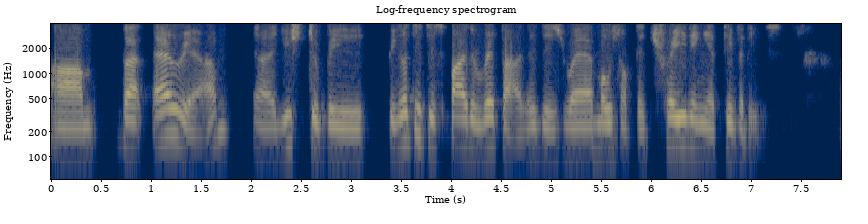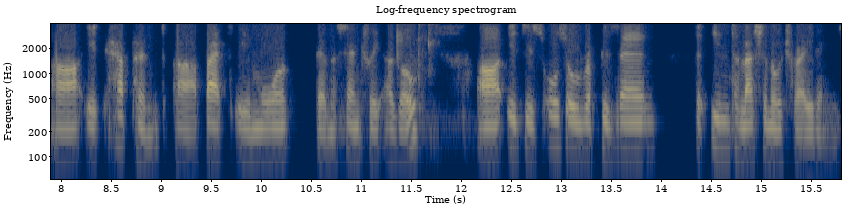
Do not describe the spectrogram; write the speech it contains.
Um, that area used to be because it is by the river, it is where most of the trading activities uh, it happened uh, back in more than a century ago. Uh, it is also represent the international tradings.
